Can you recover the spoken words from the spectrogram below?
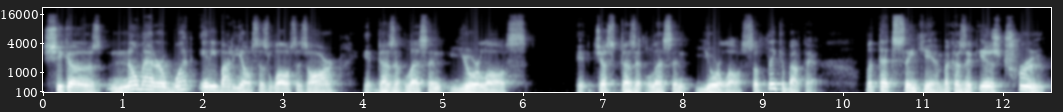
She goes, No matter what anybody else's losses are, it doesn't lessen your loss. It just doesn't lessen your loss. So think about that. Let that sink in because it is true.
